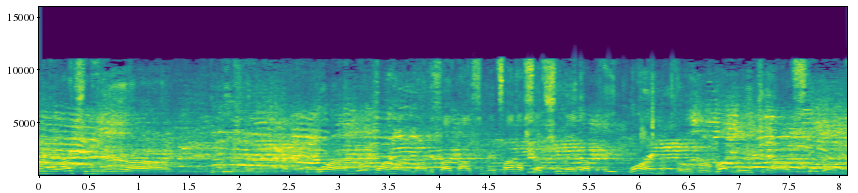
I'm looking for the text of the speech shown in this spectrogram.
The action here, uh, Division 1, 195-pound semifinal set. Shumate up 8-1 over Rutledge of Stebbins.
